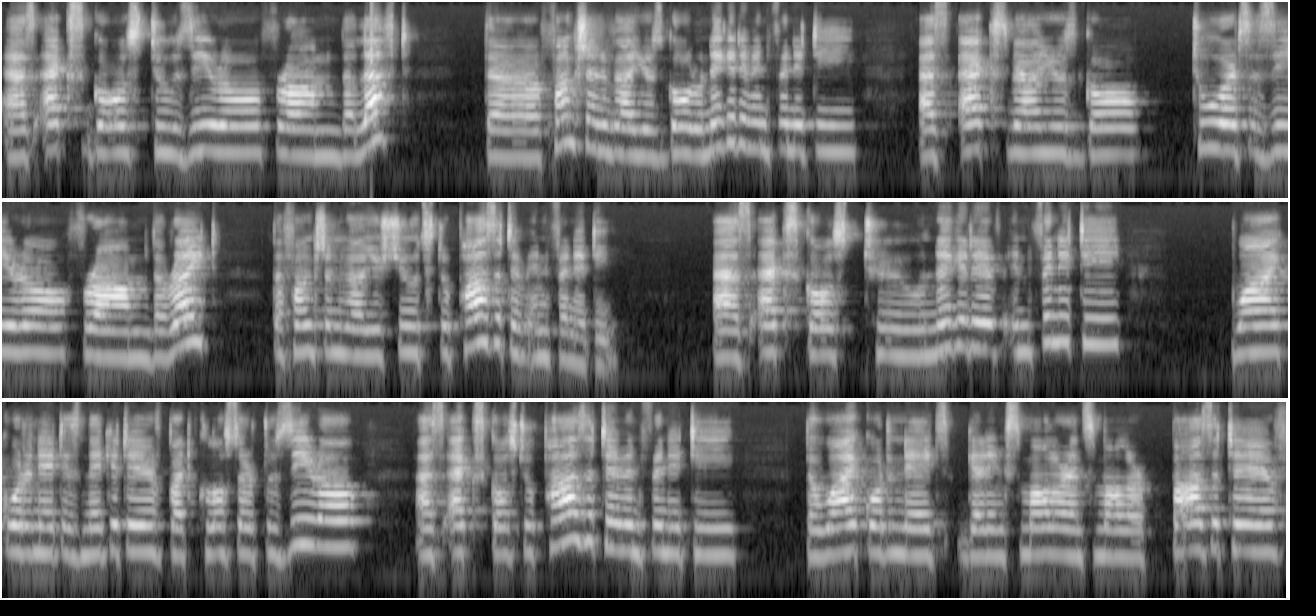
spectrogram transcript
As x goes to 0 from the left, the function values go to negative infinity. As x values go towards 0 from the right, the function value shoots to positive infinity. As x goes to negative infinity, y coordinate is negative but closer to 0. As x goes to positive infinity, the y coordinates getting smaller and smaller positive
